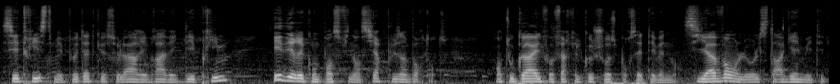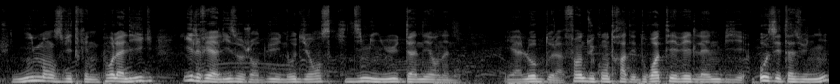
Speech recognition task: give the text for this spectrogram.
C'est triste, mais peut-être que cela arrivera avec des primes et des récompenses financières plus importantes. En tout cas, il faut faire quelque chose pour cet événement. Si avant le All-Star Game était une immense vitrine pour la ligue, il réalise aujourd'hui une audience qui diminue d'année en année. Et à l'aube de la fin du contrat des droits TV de la NBA aux États-Unis,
